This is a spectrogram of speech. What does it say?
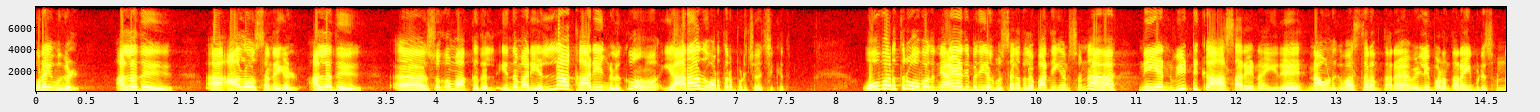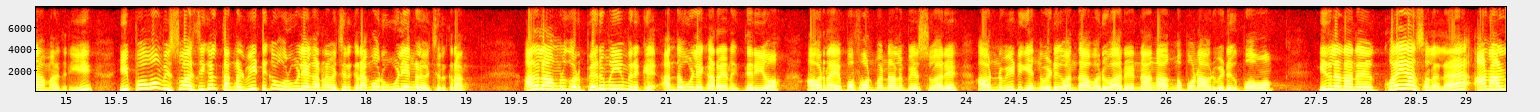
குறைவுகள் அல்லது ஆலோசனைகள் அல்லது சுகமாக்குதல். இந்த மாதிரி எல்லா காரியங்களுக்கும் யாராவது ஒருத்தர் பிடிச்சி வச்சுக்குது. ஒவ்வொருத்தரும் ஒவ்வொரு நியாயாதிபதிகள் புஸ்தகத்தில் பார்த்தீங்கன்னு சொன்னால் நீ என் வீட்டுக்கு ஆசாரியனாயிரு நான் உனக்கு வஸ்திரம் தரேன் வெள்ளிப்பணம் தரேன் இப்படி சொன்ன மாதிரி இப்போவும் விசுவாசிகள் தங்கள் வீட்டுக்கு ஒரு ஊழியக்காரனை வச்சுருக்கிறாங்க ஒரு ஊழியங்களை வச்சுருக்கிறாங்க. அதில் அவங்களுக்கு ஒரு பெருமையும் இருக்குது அந்த ஊழியக்காரன் எனக்கு தெரியும். அவர் நான் எப்போ ஃபோன் பண்ணாலும் பேசுவார். அவர் வீட்டுக்கு எங்கள் வீட்டுக்கு வந்தால் வருவார். நாங்கள் அங்கே போனால் அவர் வீட்டுக்கு போவோம். இதில் நான் குறையாக சொல்லலை. ஆனால்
